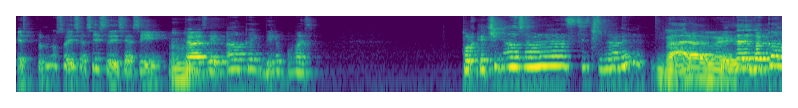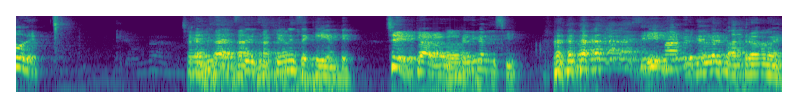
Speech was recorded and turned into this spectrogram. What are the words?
esto no se dice así, se dice así, Ujú. te va a decir, ah, ok, dilo como es. ¿Por qué chingados hablan así? Claro, güey. Entonces fue como de... Esas decisiones de cliente. sí, claro, lo que diga DC. Sí, Marvel. Porque era el patrón, güey.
